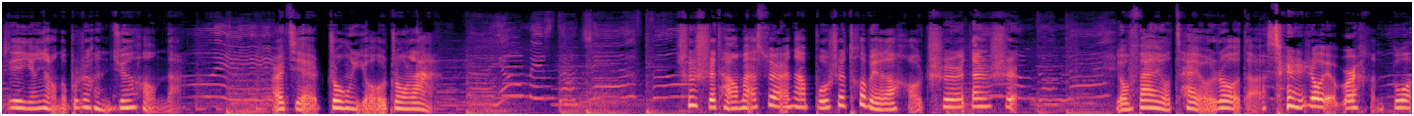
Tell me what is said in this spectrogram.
这些营养都不是很均衡的，而且重油重辣。吃食堂吧，虽然它不是特别的好吃，但是有饭有菜有肉的，虽然肉也不是很多。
